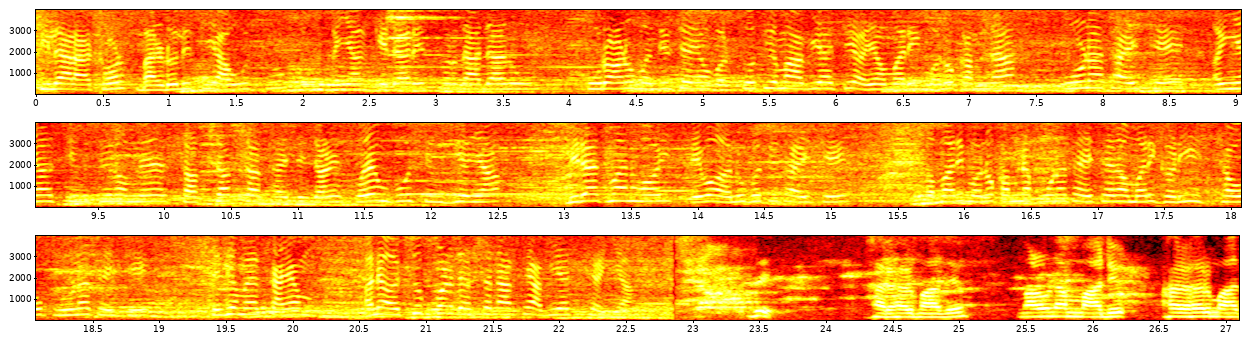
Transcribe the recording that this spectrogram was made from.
શીલા રાઠોડ, બારડોલીથી આવું છું. અહીંયા કેદારેશ્વર દાદાનું પુરાણું મંદિર છે. અહીંયા વર્ષોથી અમે આવ્યા છીએ. અહીંયા અમારી મનોકામના પૂર્ણ થાય છે. અહીંયા શિવજીનો અમને સાક્ષાત્કાર થાય છે. જાણે સ્વયંભૂ શિવજી અહીંયા બિરાજમાન હોય એવો અનુભૂતિ થાય છે. અમારી મનોકામના પૂર્ણ થાય છે અને અમારી ઘણી ઈચ્છાઓ પૂર્ણ થઈ છે. તેથી અમે કાયમ અને અચૂક પણ દર્શનાર્થે આવ્યા જ છે અહીંયા. જી. હર હર મહાદેવ. મારું નામ મહાદેવ. હર હર મહા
